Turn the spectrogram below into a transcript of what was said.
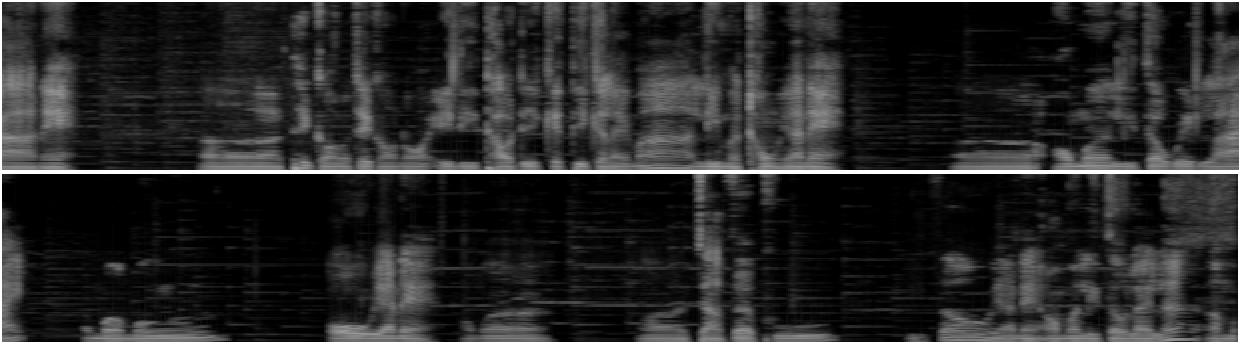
ကာနဲ့အာထိတ်ခေါင်လက်ထိတ်ခေါင်တော့အေလီထောက်ဒီကတိကလိုက်မှာလီမထုံရနဲ့အာအောင်မလီတော့ဝိလိုက်အမမုံအိုးရနဲ့အောင်မအာကြသက်ဖူလီတော့ရနဲ့အောင်မလီတော့လိုက်လားအမ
